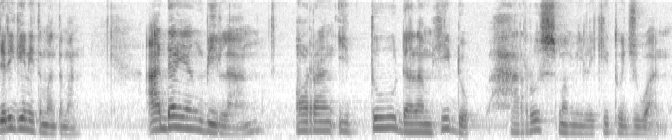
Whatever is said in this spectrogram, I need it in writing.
Jadi gini teman-teman, ada yang bilang orang itu dalam hidup harus memiliki tujuan.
